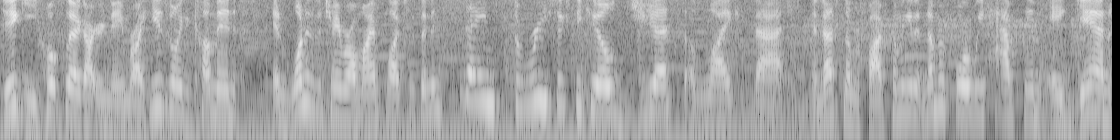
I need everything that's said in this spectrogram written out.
Diggy. Hopefully I got your name right. He's going to come in in one of the chamber on Mineplex with an insane 360 kill just like that. And that's number 5. Coming in at number 4, we have him again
